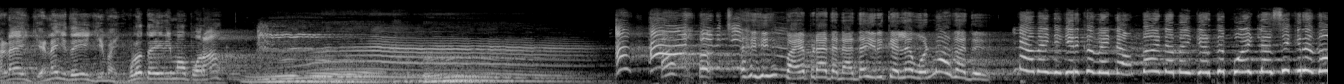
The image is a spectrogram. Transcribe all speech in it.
அட என்ன இது? இவன் இவ்வளவு தைரியமா போறான்? பயப்படாத நான் தான் இருக்கல ஒண்ணு ஆகாது. இங்க இருக்க வேண்டாம். வா நாம இங்க இருந்து போயிடலாம். சீக்கிரம் வா.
